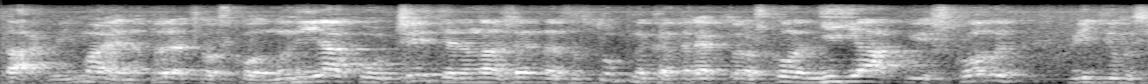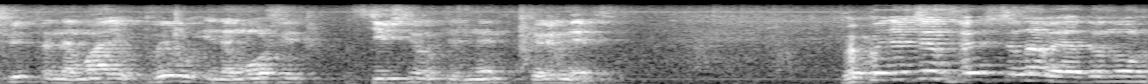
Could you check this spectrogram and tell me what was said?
Так, він має на директора школи, але ніякого вчителя, на жаль, на заступника директора школи, ніякої школи відділ освіти не має впливу і не може здійснювати з ним керівництво. Виходячи з вище наведеного,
